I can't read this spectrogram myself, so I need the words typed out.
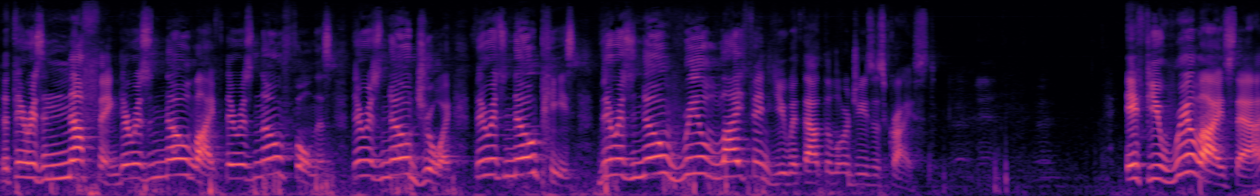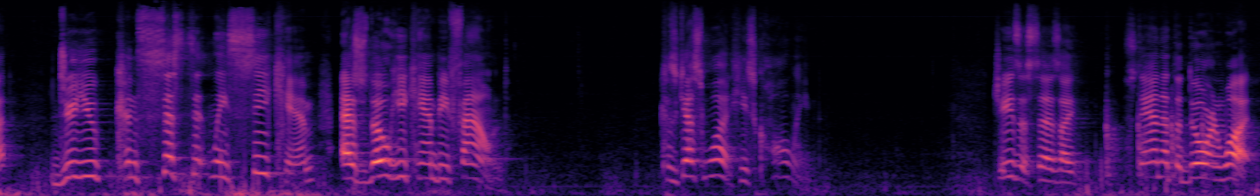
That there is nothing, there is no life, there is no fullness, there is no joy, there is no peace, there is no real life in you without the Lord Jesus Christ. If you realize that, do you consistently seek him as though he can be found? Because guess what? He's calling. Jesus says, I stand at the door and what?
